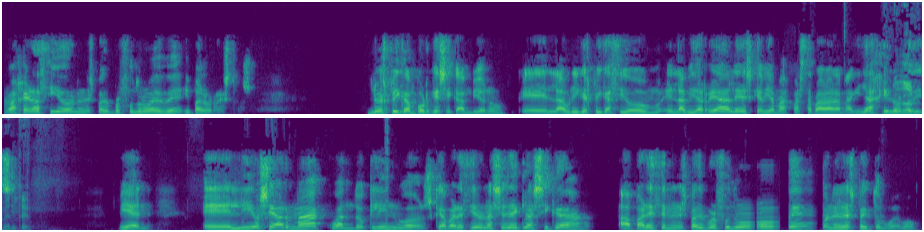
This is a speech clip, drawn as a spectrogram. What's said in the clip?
nueva generación, en Espacio Profundo 9 y para los restos. No explican por qué ese cambio, ¿no? Eh, la única explicación en la vida real es que había más pasta para el maquillaje y lo rediseñaron. Bien. El lío se arma cuando Klingons que aparecieron en la serie clásica aparecen en el espacio profundo 9 con el aspecto nuevo.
